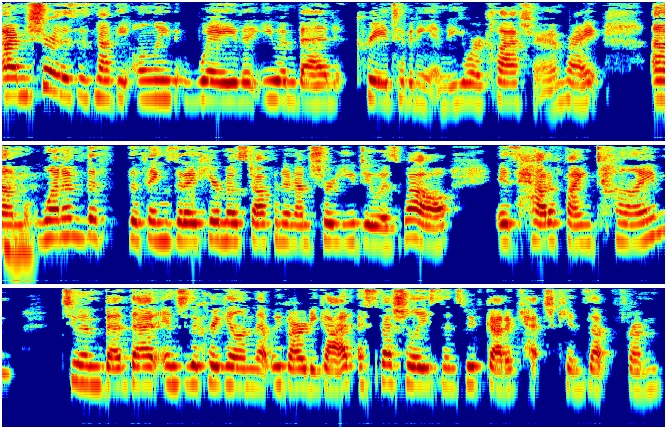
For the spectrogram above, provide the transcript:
I'm sure this is not the only way that you embed creativity into your classroom, right? Um, mm-hmm. One of the, the things that I hear most often, and I'm sure you do as well, is how to find time to embed that into the curriculum that we've already got, especially since we've got to catch kids up from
